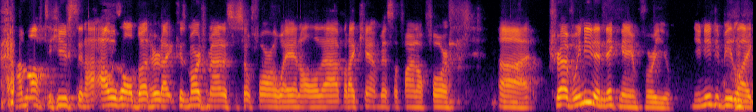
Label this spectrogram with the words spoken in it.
I'm off to Houston. I, I was all butthurt because March Madness is so far away and all of that, but I can't miss a Final Four. Uh, Trev, we need a nickname for you. You need to be like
